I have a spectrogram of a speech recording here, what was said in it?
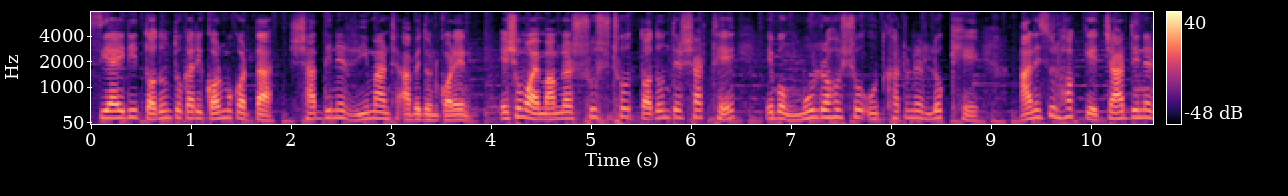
সিআইডি তদন্তকারী কর্মকর্তা সাত দিনের রিমান্ড আবেদন করেন। এ সময় মামলার সুষ্ঠু তদন্তের স্বার্থে এবং মূল রহস্য উদ্ঘাটনের লক্ষ্যে আনিসুল হককে চার দিনের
